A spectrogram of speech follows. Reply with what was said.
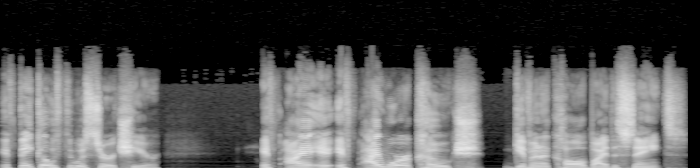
if they go through a search here, if I if I were a coach given a call by the Saints,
